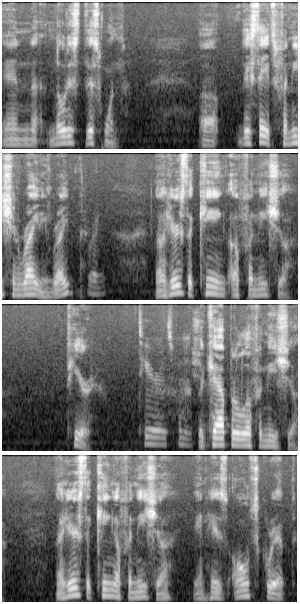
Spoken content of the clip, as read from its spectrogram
And uh, notice this one. Uh, they say it's Phoenician writing, right? Right. Now here's the king of Phoenicia, Tyre, Tyre is Phoenicia. the capital of Phoenicia. Now here's the king of Phoenicia in his own script,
